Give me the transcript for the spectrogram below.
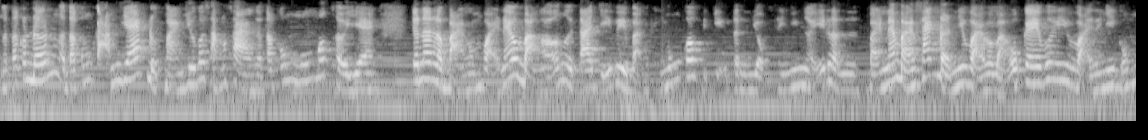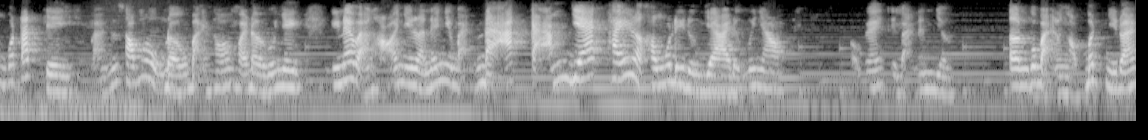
người ta có đến, người ta cũng cảm giác được bạn chưa có sẵn sàng, người ta cũng muốn mất thời gian. Cho nên là bạn cũng vậy. Nếu bạn ở người ta chỉ vì bạn muốn có cái chuyện tình dục thì như nghĩ là bạn, nếu bạn xác định như vậy và bạn ok với như vậy thì nhi cũng không có trách gì. Bạn cứ sống với cuộc đời của bạn thôi, không phải đời của nhi. Nhưng nếu bạn hỏi như là nếu như bạn đã cảm giác thấy là không có đi đường dài được với nhau, ok, thì bạn nên dừng. Tên của bạn là ngọc bích như đoán.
